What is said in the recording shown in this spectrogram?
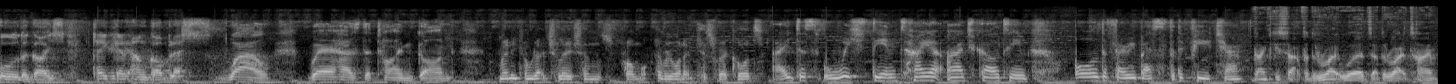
all the guys. Take care and God bless. Wow, where has the time gone? Many congratulations from everyone at Kiss Records. I just wish the entire Aajkal team all the very best for the future. Thank you, Sat, for the right words at the right time.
